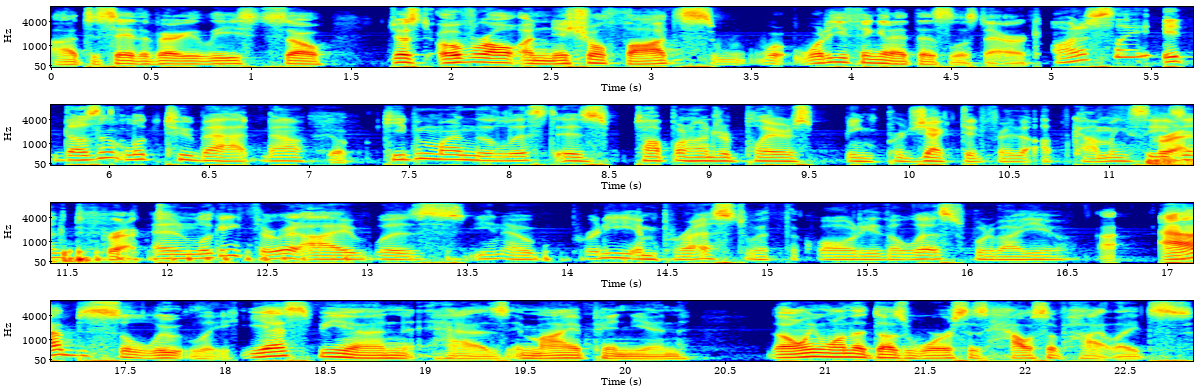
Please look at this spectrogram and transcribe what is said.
uh, to say the very least. So, just overall initial thoughts. Wh- what are you thinking at this list, Erik? Honestly, it doesn't look too bad. Now, Yep. keep in mind the list is top 100 players being projected for the upcoming season. Correct, correct. And looking through it, I was, you know, pretty impressed with the quality of the list. What about you? Uh, absolutely. ESPN has, in my opinion, the only one that does worse is House of Highlights,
